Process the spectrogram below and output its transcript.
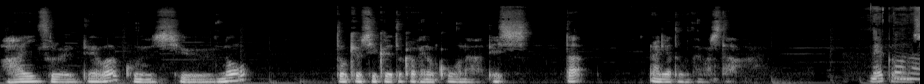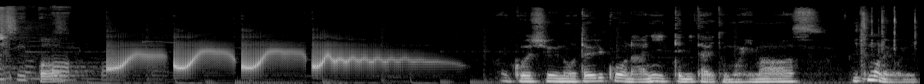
はい、それでは今週の東京シークレットカフェのコーナーでした。ありがとうございました。猫のしっぽ今週のお便りコーナーに行ってみたいと思います。いつものように、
